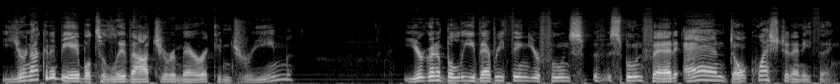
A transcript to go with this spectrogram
You're not going to be able to live out your American dream. You're going to believe everything you're spoon fed and don't question anything.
